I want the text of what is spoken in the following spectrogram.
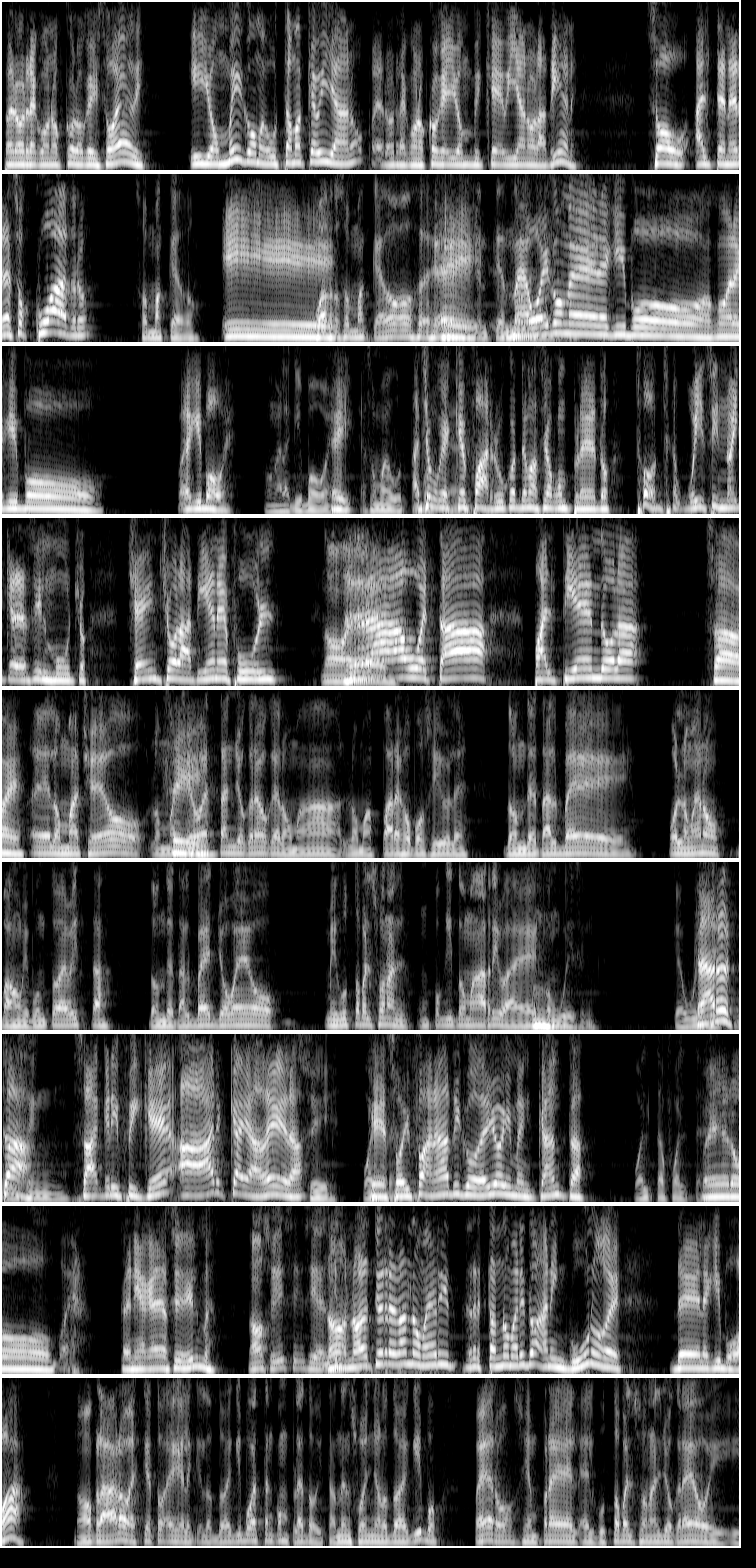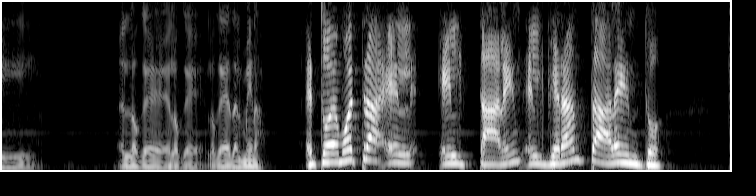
pero reconozco lo que hizo Eddie. Y John Mico me gusta más que Villano, pero reconozco que John que Villano la tiene. So, al tener esos cuatro, Son más que dos. Y Cuatro son más que dos. Ey, entiendo. me voy con el equipo, con el equipo, con el equipo B. con el equipo B. Ey. Eso me gusta. Hacho, porque es que Farruko es demasiado completo. Todo, Wisin no hay que decir mucho. Chencho la tiene full. No, eh, Rao está partiéndola. ¿Sabes? eh, los macheos, los Sí. macheos están, yo creo que lo más, lo más parejo posible. Donde tal vez, por lo menos bajo mi punto de vista, donde tal vez yo veo mi gusto personal un poquito más arriba es con Wisin. Que Mm. Claro está. Sacrifiqué a Arca y a Adela. sí, fuerte, que soy fanático de ellos y me encanta. fuerte, fuerte. Pero, bueno, tenía que decidirme. no, sí, sí, sí. No, sí. no le estoy restando mérito, restando mérito a ninguno de, del equipo A. No, claro, es que to- el- los dos equipos están completos y están de ensueño los dos equipos, pero siempre el, el gusto personal yo creo y, y es lo que, lo que, lo que determina. Esto demuestra el, el talento, el gran talento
